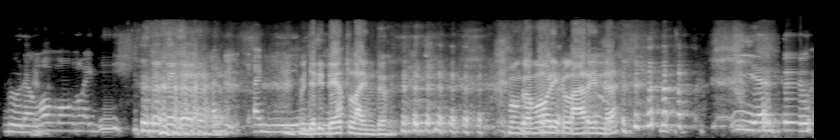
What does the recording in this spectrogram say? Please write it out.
Duh, udah Ya. ngomong lagi lagi lagi Menjadi sih, deadline tuh. mau nggak mau dikelarin dah. iya tuh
